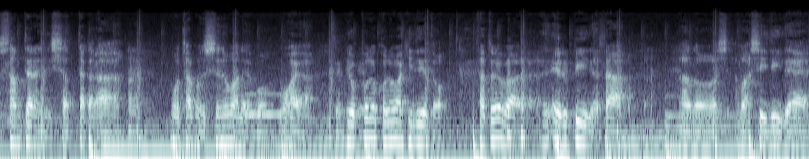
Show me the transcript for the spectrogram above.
3テラにしちゃったからはいもう多分死ぬまでももはやよっぽどこれはひでえと。例えば LP でさあの、しまあ、CD ではい。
